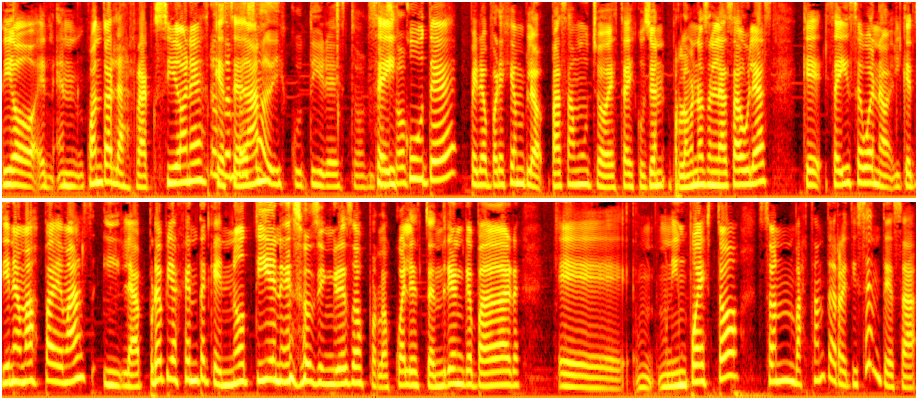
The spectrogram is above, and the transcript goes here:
digo, en, en, cuanto a las reacciones que se, dan... a discutir esto. Se discute, pero por ejemplo, pasa mucho esta discusión, por lo menos en las aulas, que se dice, bueno, el que tiene más pague más y la propia gente que no tiene esos ingresos por los cuales tendrían que pagar eh, un, impuesto, son bastante reticentes a,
